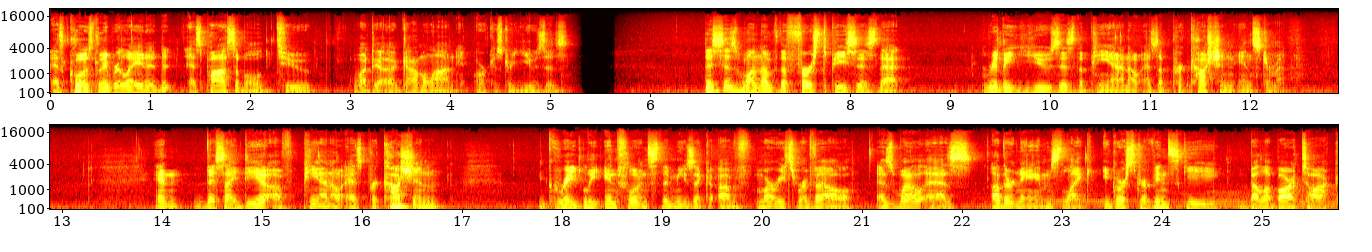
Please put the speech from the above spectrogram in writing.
as closely related as possible to what a gamelan orchestra uses. This is one of the first pieces that really uses the piano as a percussion instrument. And this idea of piano as percussion greatly influenced the music of Maurice Ravel, as well as other names like Igor Stravinsky, Bela Bartok,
